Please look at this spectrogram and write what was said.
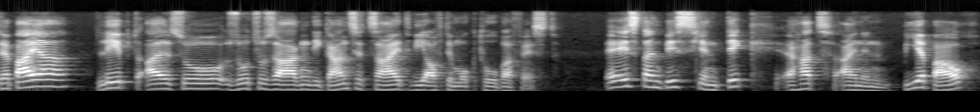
Der Bayer lebt also sozusagen die ganze Zeit wie auf dem Oktoberfest. Er ist ein bisschen dick, er hat einen Bierbauch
